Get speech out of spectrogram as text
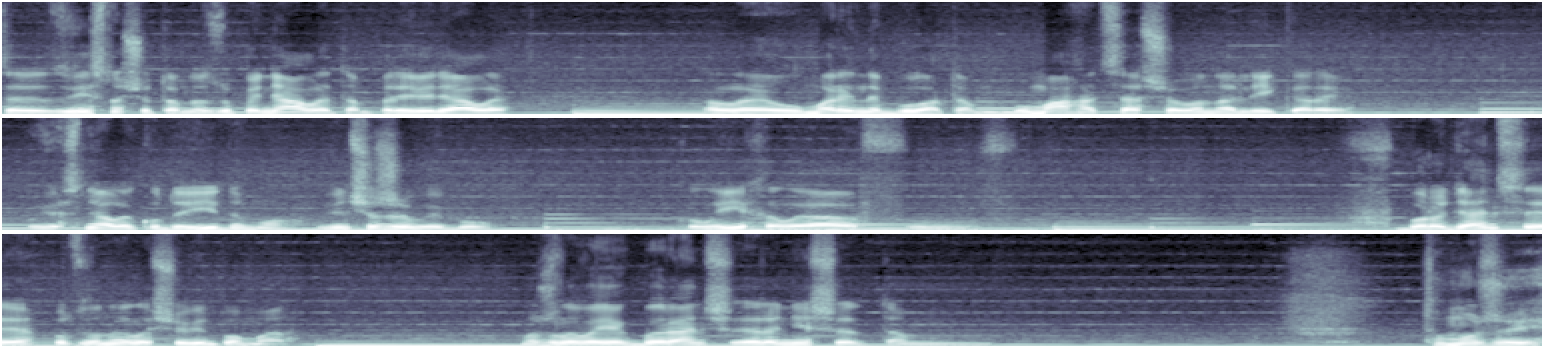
Це звісно, що там нас зупиняли, там перевіряли. Але у Марини була там бумага, ця, що вона лікар. Поясняли, куди їдемо. Він ще живий був, коли їхали, а в, в, Бородянці подзвонили, що він помер. Можливо, якби раніше, раніше там, то може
